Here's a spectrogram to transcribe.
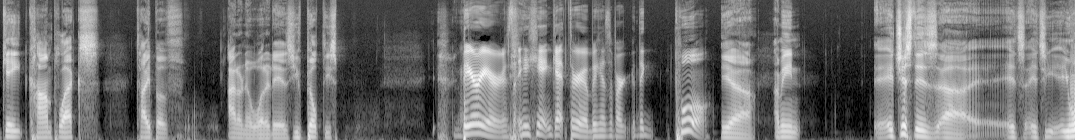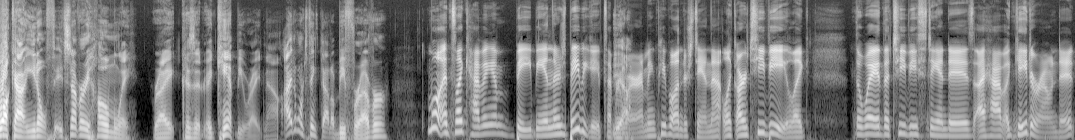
gate complex type of i don't know what it is. You've built these Barriers that he can't get through because of our the pool. yeah. I mean it just is uh it's it's you walk out and you don't it's not very homely right because it, it can't be right now i don't think that'll be forever Well, it's like having a baby and there's baby gates everywhere. I mean, people understand that. Like our TV, like the way the TV stand is, I have a gate around it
